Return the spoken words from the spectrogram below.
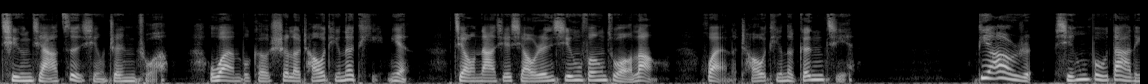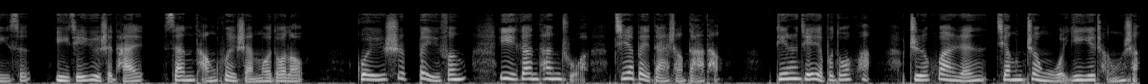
卿家自行斟酌，万不可失了朝廷的体面。”叫那些小人兴风作浪，坏了朝廷的根基。第二日，刑部大理寺以及御史台三堂会审摩多楼，鬼市被封，一干摊主皆被带上大堂。狄仁杰也不多话，只唤人将政务一一呈上。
